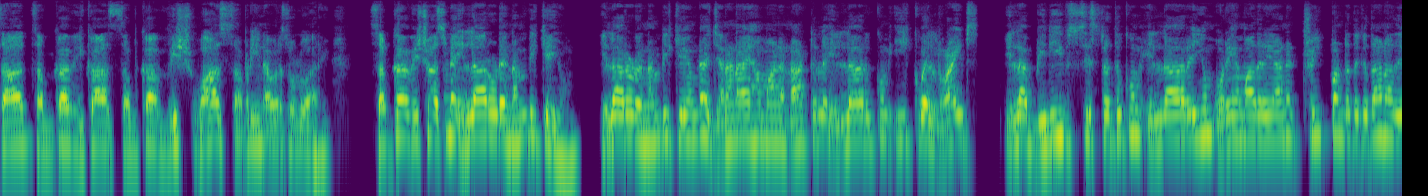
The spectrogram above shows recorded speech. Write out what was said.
சாத் சப்கா விகாஸ் சப்கா விஸ்வாஸ் அப்படின்னு அவர் சொல்லுவாரு. சப்கா விஸ்வாஸ்னா எல்லாரோட நம்பிக்கையும் எல்லாரோட நம்பிக்கையும்னா ஜனநாயகமான நாட்டுல எல்லாருக்கும் ஈக்குவல் ரைட்ஸ் எல்லா பிலீஃப் சிஸ்டத்துக்கும் எல்லாரையும் ஒரே மாதிரியான ட்ரீட் பண்றதுக்கு தான் அது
